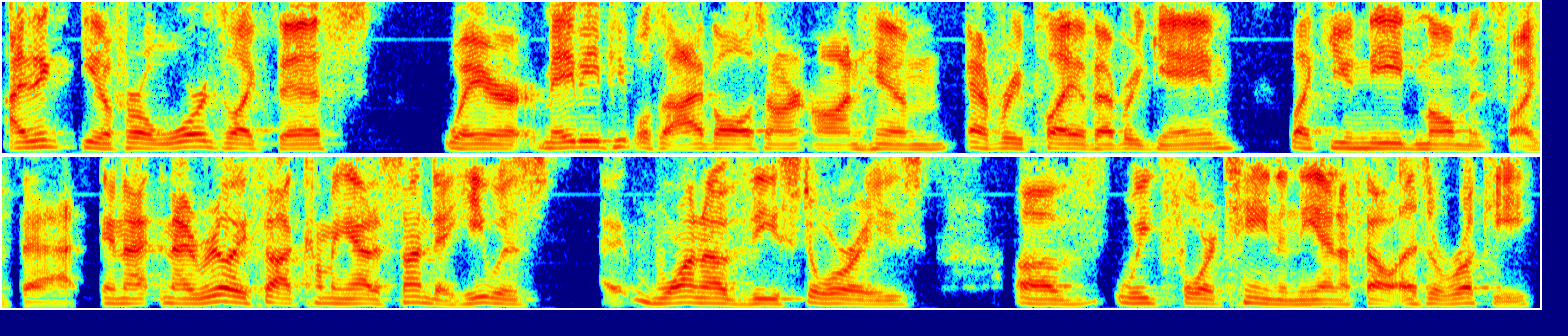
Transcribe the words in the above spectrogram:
I think, you know, for awards like this, where maybe people's eyeballs aren't on him every play of every game, like you need moments like that. And I and I really thought coming out of Sunday, he was uh, one of the stories of week 14 in the NFL as a rookie.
